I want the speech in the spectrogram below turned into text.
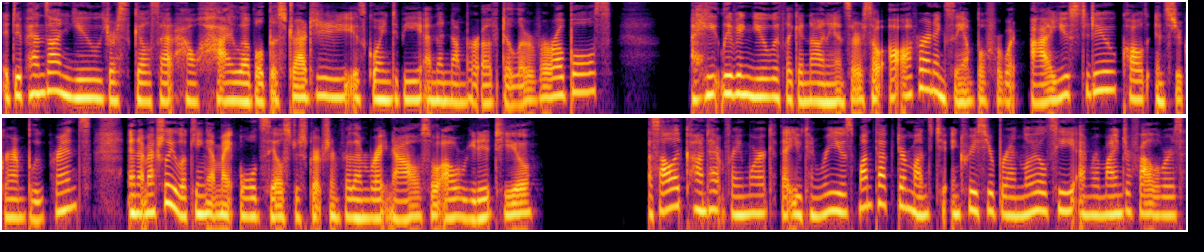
It depends on you, your skill set, how high level the strategy is going to be, and the number of deliverables. I hate leaving you with like a non-answer. So I'll offer an example for what I used to do called Instagram blueprints. And I'm actually looking at my old sales description for them right now. So I'll read it to you a solid content framework that you can reuse month after month to increase your brand loyalty and remind your followers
